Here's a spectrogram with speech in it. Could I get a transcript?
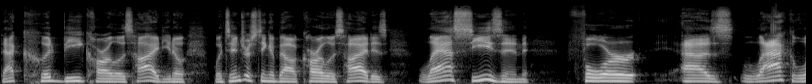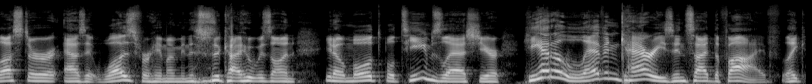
that could be Carlos Hyde. You know, what's interesting about Carlos Hyde is last season, for as lackluster as it was for him. I mean, this is a guy who was on, you know, multiple teams last year. He had 11 carries inside the five. Like,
